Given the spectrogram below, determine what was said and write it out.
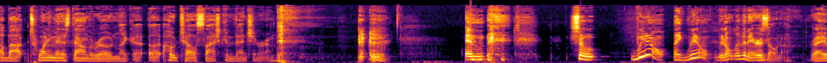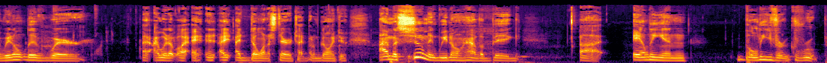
about 20 minutes down the road in like a, a hotel slash convention room. and so we don't like we don't we don't live in Arizona, right? We don't live where I, I would I, I, I don't want to stereotype, but I'm going to. I'm assuming we don't have a big uh, alien believer group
